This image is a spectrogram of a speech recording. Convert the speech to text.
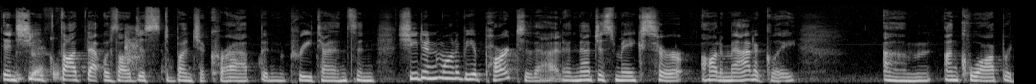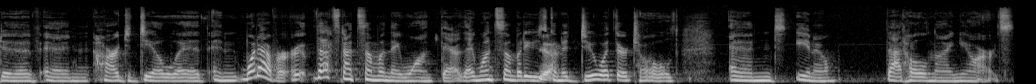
And she Exactly. thought that was all just a bunch of crap and pretense, and she didn't want to be a part to that, and that just makes her automatically um, uncooperative and hard to deal with, and whatever. That's not someone they want there. They want somebody who's Yeah. going to do what they're told, and you know that whole nine yards.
